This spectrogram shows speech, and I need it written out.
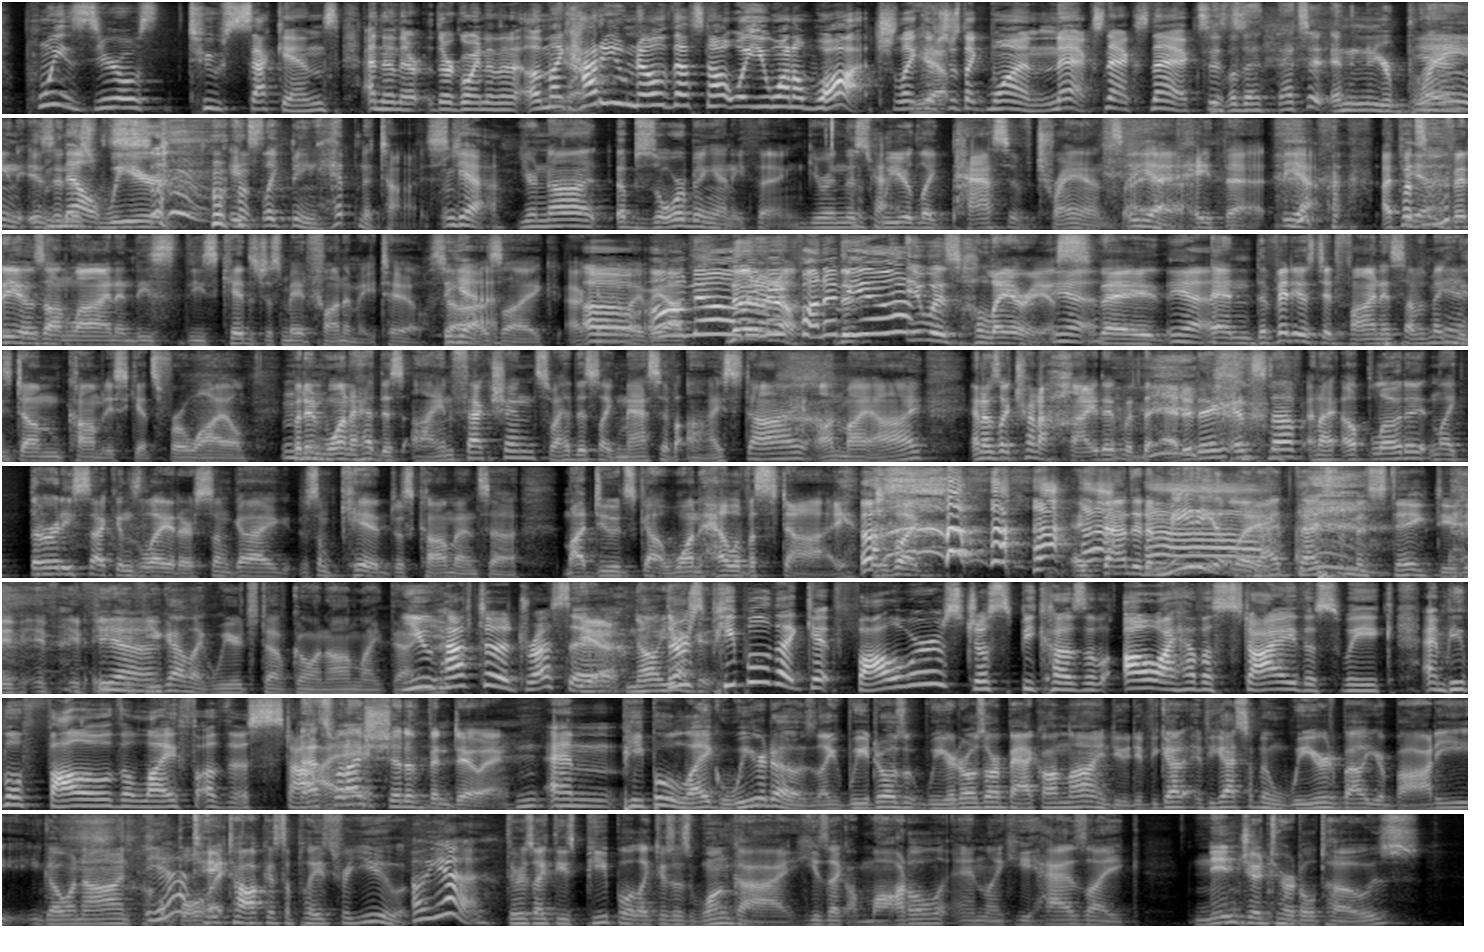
0.02 seconds and then they're they're going to the I'm like how do you know that's not what you want to watch like Yeah. it's just like one next next next it's, Well, that, that's it. And then your brain is in Melts. this weird. it's like being hypnotized. Yeah. You're not absorbing anything. You're in this Okay. weird like passive trance. I, Yeah. I hate that. Yeah. I put Yeah. some videos online, and these these kids just made fun of me too. So Yeah. I was like, okay, Oh, maybe oh no, no, they no, made no. fun of The- you? It was hilarious. Yeah. They Yeah. and the videos did fine and stuff. I was making Yeah. these dumb comedy skits for a while, but Mm-hmm. in one I had this eye infection, so I had this like massive eye sty on my eye, and I was like trying to hide it with the editing and stuff, and I upload it, and like 30 seconds later, some guy, some kid just comments, uh, "My dude's got one hell of a sty." I was like, I found it immediately. That, that's the mistake, dude. If if if you, Yeah. if you got like weird stuff going on like that, you have to address it. Yeah. No, yeah, There's 'cause- people that get followers just because of oh, I have a sty this week, and people follow the life of this sty. That's what I should have been doing. And people like weirdos. Like weirdos, weirdos are back online, dude. If you got if you got something weird about your body going on, Yeah. Oh, boy. TikTok is the place for you. oh yeah, There's like these people. Like there's this one guy. He's like a model, and like he has like Ninja Turtle toes.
